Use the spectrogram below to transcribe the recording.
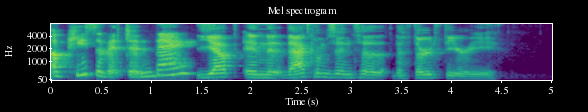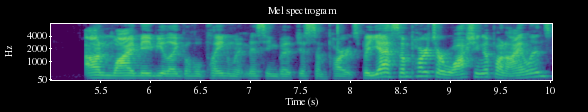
a piece of it, didn't they? yep, and that comes into the third theory on why maybe like the whole plane went missing, but just some parts. But yeah, some parts are washing up on islands.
